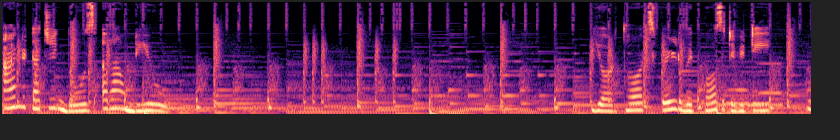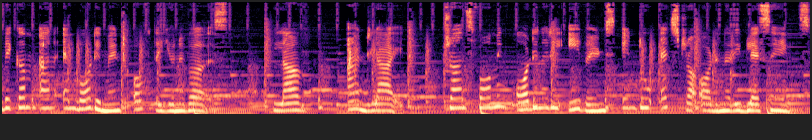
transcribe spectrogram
and touching those around you. Your thoughts filled with positivity become an embodiment of the universe, love, and light, transforming ordinary events into extraordinary blessings.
